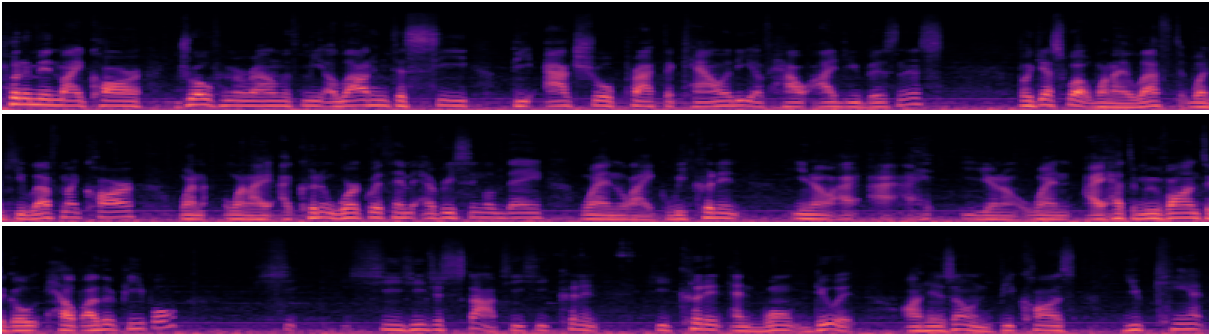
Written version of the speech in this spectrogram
Put him in my car, drove him around with me, allowed him to see the actual practicality of how I do business. But guess what? When I left, when he left my car, when when I, I couldn't work with him every single day, when like we couldn't, you know, I, I you know, when I had to move on to go help other people, he he he just stopped. He he couldn't he couldn't and won't do it on his own because you can't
